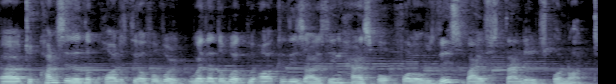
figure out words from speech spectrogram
uh, to consider the quality of a work, whether the work we are criticizing has or follows these five standards or not.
